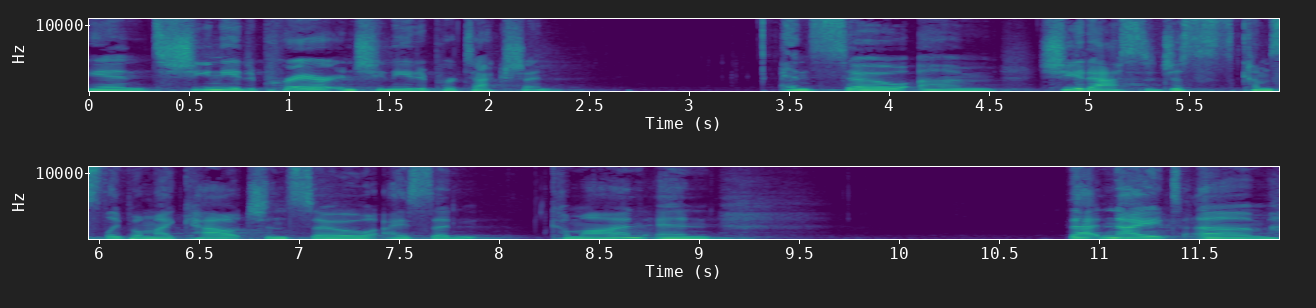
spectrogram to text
And she needed prayer and she needed protection. And so um, she had asked to just come sleep on my couch. And so I said, Come on. And that night, um,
